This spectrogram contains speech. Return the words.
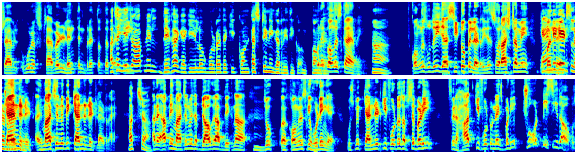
travel who have travelled length and breadth of the अच्छा ये जो आपने देखा क्या कि ये लोग बोल रहे थे कि कॉन्टेस्ट ही नहीं कर रही थी कांग्रेस। कांग्रेस का है भाई? हाँ। कांग्रेस उधर ही जहाँ सीटों पे लड़ रही है। जैसे सौराष्ट्र में कैंडिडेट्स लड़ कैंडिडेट हिमाचल में भी कैंडिडेट लड़ रहा है। अच्छा। अरे आपने हिमाचल में जब जाओगे आप देखना हम्म। जो कांग्रेस के होर्डिंग है उसमें कैंडिडेट की फ़ोटो सबसे बड़ी फिर हाथ की फ़ोटो नेक्स्ट बड़ी छोटी सी राहुल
